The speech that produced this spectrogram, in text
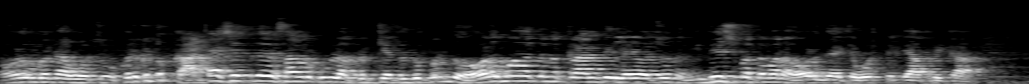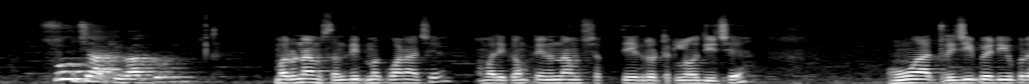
હળ બનાવો છો. ખરેખર તો કાંટા ક્ષેત્રે સાવરકુંડલા પ્રખ્યાત હતું પરંતુ હળમાં તમે ક્રાંતિ લેવા છો ને વિદેશમાં તમારા હળ જાય છે ઓસ્ટ્રેલિયા આફ્રિકા. શું છે આખી વાત કરું? મારું નામ સંદીપ મકવાણા છે. અમારી કંપનીનું નામ શક્તિ એગ્રો ટેકનોલોજી છે. હું આ ત્રીજી પેઢી ઉપર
